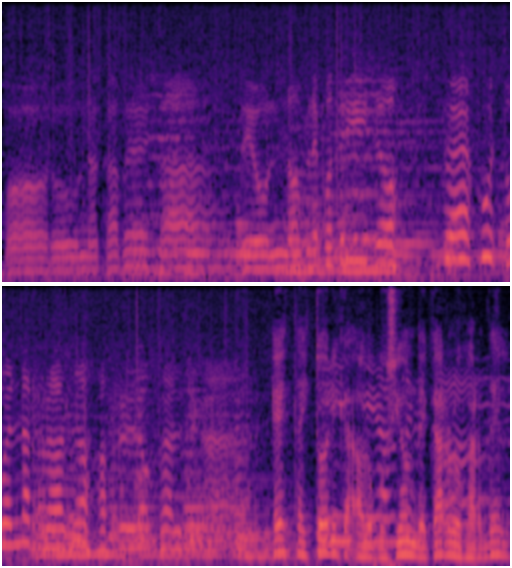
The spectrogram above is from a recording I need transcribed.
Por una cabeza de un noble potrillo que justo en la raya afloja al llegar. Esta histórica alocución de Carlos Gardel,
